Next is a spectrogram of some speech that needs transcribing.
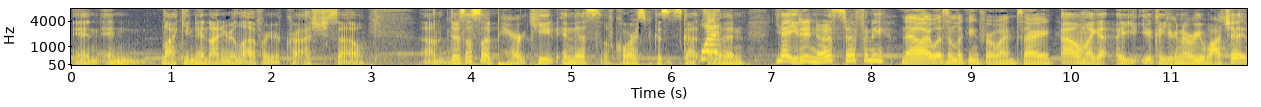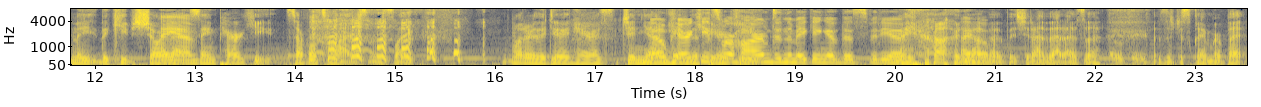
and, and locking in on your love or your crush. So um, there's also a parakeet in this of course because it's got What? seven yeah you didn't notice stephanie No, I wasn't looking for one. Sorry. Oh my god! You, okay, you're gonna rewatch it, and they, they keep showing I that am. same parakeet several times. and it's like, what are they doing here? Is Jin Young No parakeets were harmed in the making of this video. yeah, yeah hope. they should add that as a as a disclaimer. But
